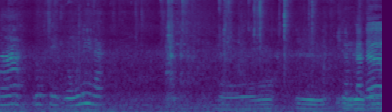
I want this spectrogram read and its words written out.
มาลูกศิษย์หนูนี่นะโอ้ที่กินกันเด้อ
